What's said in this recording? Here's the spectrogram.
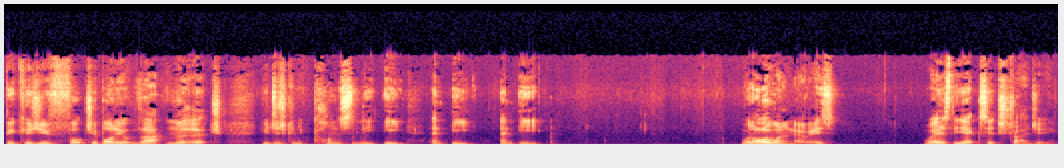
because you've fucked your body up that much, you're just going to constantly eat and eat and eat. What I want to know is where's the exit strategy?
